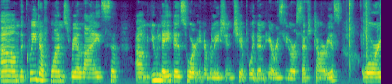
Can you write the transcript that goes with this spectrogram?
Um, the Queen of Wands realize um, you ladies who are in a relationship with an Aries, Leo, or Sagittarius, or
